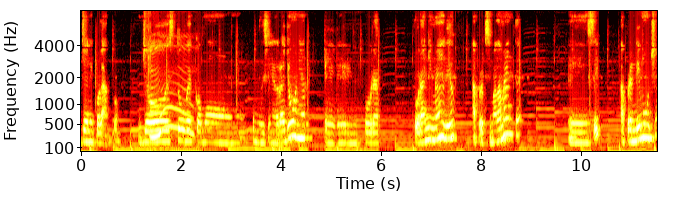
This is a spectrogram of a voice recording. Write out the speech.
Jenny Polanco. Yo oh. estuve como, como, diseñadora junior eh, por, por año y medio aproximadamente. Eh, sí, aprendí mucho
